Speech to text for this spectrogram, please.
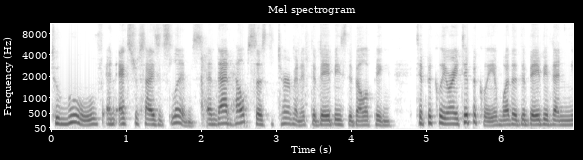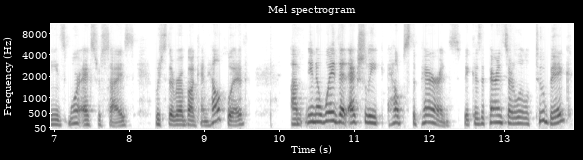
to move and exercise its limbs. And that helps us determine if the baby is developing typically or atypically and whether the baby then needs more exercise, which the robot can help with, um, in a way that actually helps the parents because the parents are a little too big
